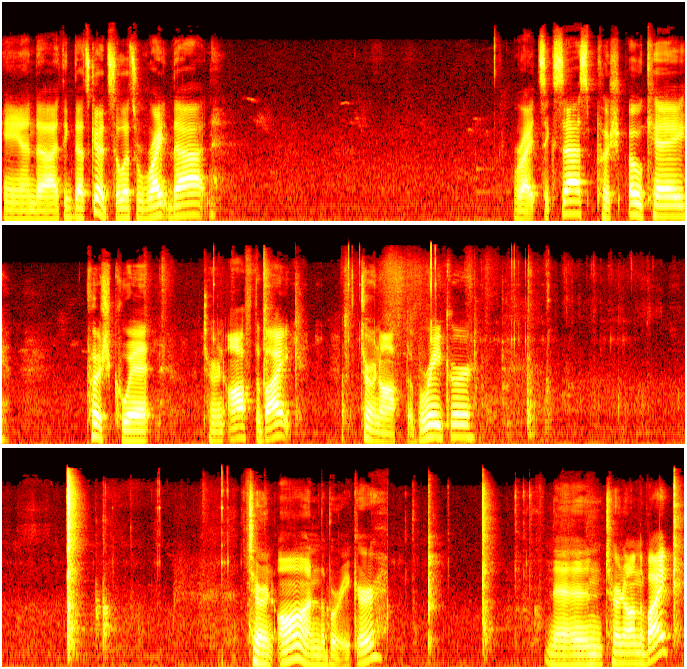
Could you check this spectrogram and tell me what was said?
And uh, I think that's good. So let's write that write success, push OK, push quit, turn off the bike, turn off the breaker, turn on the breaker, then turn on the bike.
